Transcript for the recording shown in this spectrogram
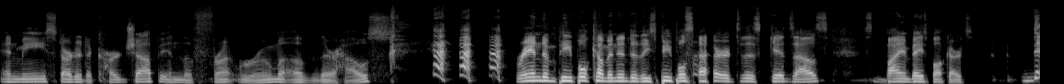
and me started a card shop in the front room of their house. Random people coming into these people's or to this kid's house buying baseball cards. D-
